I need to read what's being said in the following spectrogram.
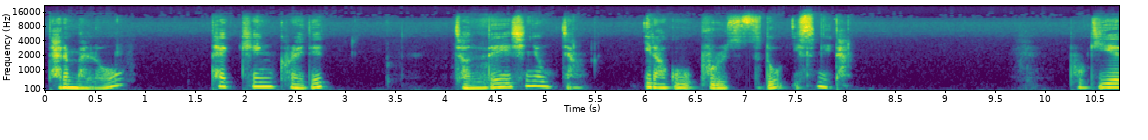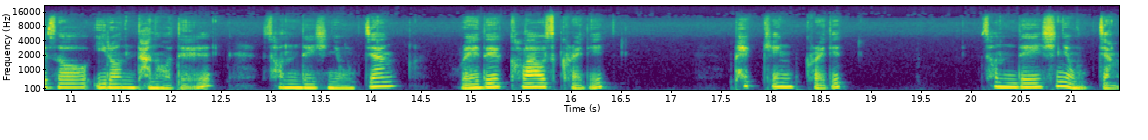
다른 말로 패킹 크레딧 전대 신용장 이라고 부를 수도 있습니다. 보기에서 이런 단어들 선대 신용장, 레드 클라우스 크레딧, 패킹 크레딧, 선대 신용장,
